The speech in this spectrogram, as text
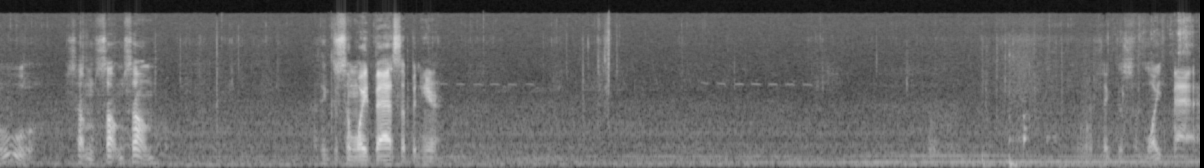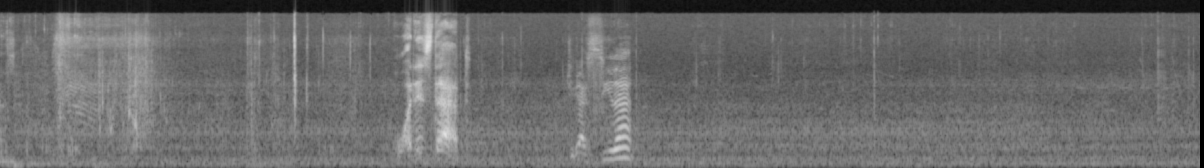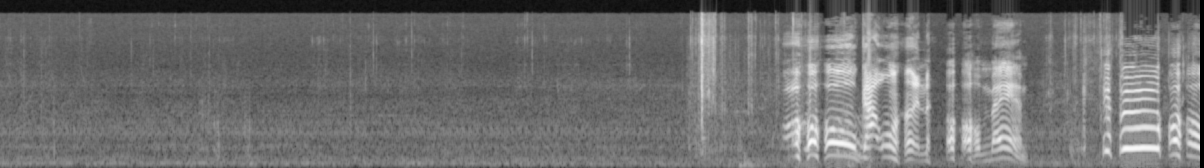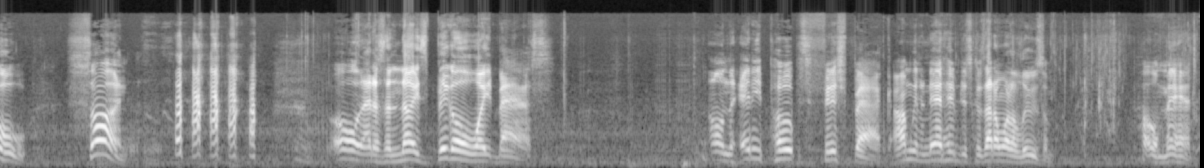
Ooh, something, something, something. I think there's some white bass up in here. I think there's some white bass. What is that? Did you guys see that? Oh, got one. Oh, man. Oh, son. oh, that is a nice big old white bass. On the Eddie Pope's fish back. I'm going to net him just because I don't want to lose him. Oh, man.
